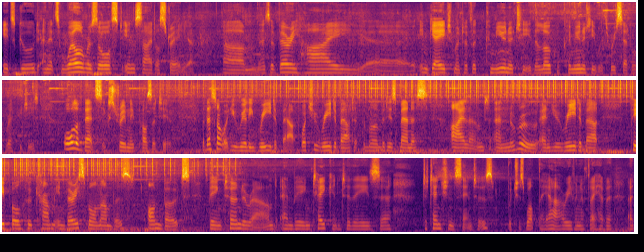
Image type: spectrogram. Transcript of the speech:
it's good and it's well resourced inside Australia. Um, there's a very high uh, engagement of the community, the local community with resettled refugees. All of that's extremely positive. But that's not what you really read about. What you read about at the moment is Manus Island and Nauru, and you read about people who come in very small numbers on boats being turned around and being taken to these uh, detention centres, which is what they are, even if they have a, a,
